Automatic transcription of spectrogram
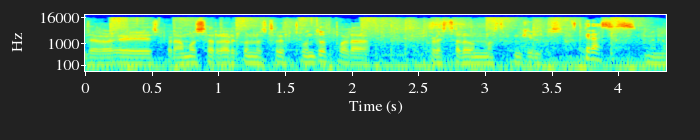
de eh, esperamos cerrar con los tres puntos para, para estar aún más tranquilos. Gracias. Bueno.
